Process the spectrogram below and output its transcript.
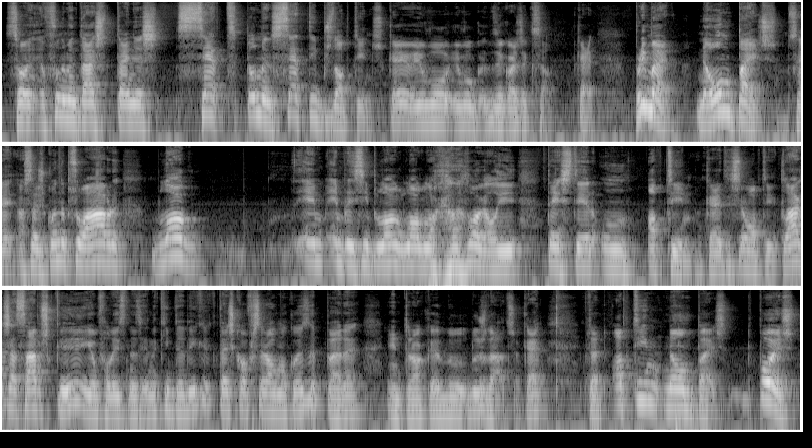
são fundamentais que tenhas sete, pelo menos sete tipos de opt-ins. Okay? Eu, vou, eu vou dizer quais é que são. Okay? Primeiro, na homepage, ou seja, quando a pessoa abre, logo em, em, princípio, logo, logo, logo, logo ali tens de ter um opt-in, ok? Tens de ter um opt-in. Claro que já sabes que, eu falei isso na, na, quinta dica, que tens que oferecer alguma coisa para, em troca do, dos dados, ok? Portanto, opt-in na homepage. Depois,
